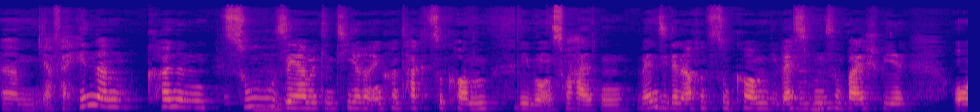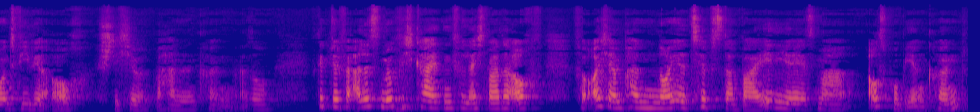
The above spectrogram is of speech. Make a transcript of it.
ähm, ja, verhindern können, zu mhm. sehr mit den Tieren in Kontakt zu kommen, wie wir uns verhalten, wenn sie denn auf uns zukommen, die Wespen mhm. zum Beispiel, und wie wir auch Stiche behandeln können. Also es gibt ja für alles Möglichkeiten. Vielleicht war da auch für euch ein paar neue Tipps dabei, die ihr jetzt mal ausprobieren könnt.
